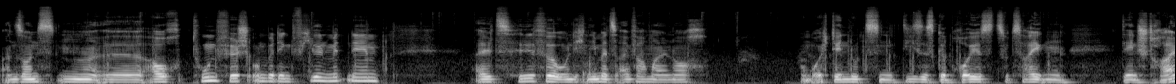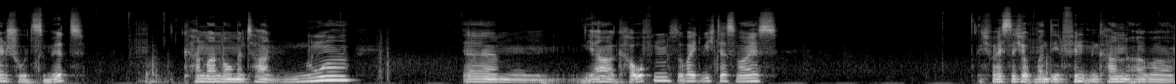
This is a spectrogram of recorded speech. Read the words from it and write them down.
Ansonsten äh, auch Thunfisch unbedingt viel mitnehmen als Hilfe und ich nehme jetzt einfach mal noch, um euch den Nutzen dieses Gebräus zu zeigen, den Strahlenschutz mit. Kann man momentan nur ähm, ja, kaufen, soweit wie ich das weiß. Ich weiß nicht, ob man den finden kann, aber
